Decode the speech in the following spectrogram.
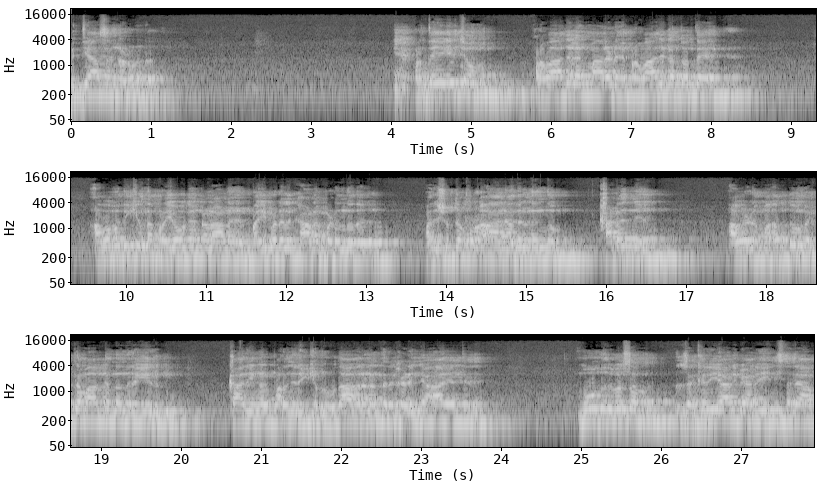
വ്യത്യാസങ്ങളുണ്ട്. പ്രത്യേകിച്ചും പ്രവാചകന്മാരുടെ പ്രവാചകത്വത്തെ അവമതിക്കുന്ന പ്രയോഗങ്ങളാണ് ബൈബിളിൽ കാണപ്പെടുന്നത്. പരിശുദ്ധ ഖുർആൻ അതിൽ നിന്നും കടഞ്ഞ് അവരുടെ മഹത്വം വ്യക്തമാക്കുന്ന നിലയിൽ കാര്യങ്ങൾ പറഞ്ഞിരിക്കുന്നു. ഉദാഹരണത്തിന് കഴിഞ്ഞ ആയത്തിൽ മൂന്ന് ദിവസം സക്കരിയ നബി അലൈഹിസ്സലാം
